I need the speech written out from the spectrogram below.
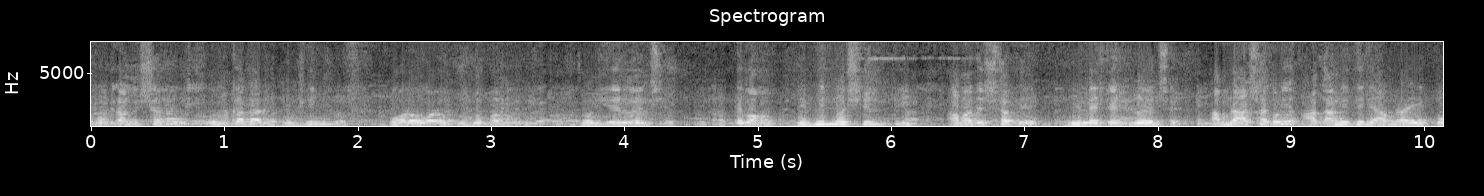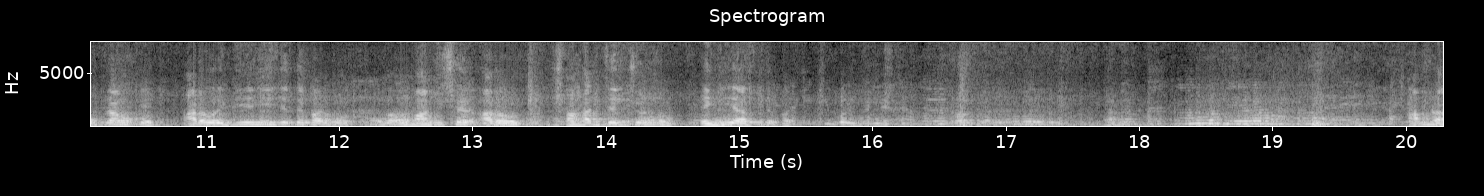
প্রোগ্রামের সাথে কলকাতার বিভিন্ন বড় বড় পুজো জড়িয়ে রয়েছে এবং বিভিন্ন শিল্পী আমাদের সাথে রিলেটেড রয়েছে। আমরা আশা করি আগামী দিনে আমরা এই প্রোগ্রামকে আরও এগিয়ে নিয়ে যেতে পারব এবং মানুষের আরও সাহায্যের জন্য এগিয়ে আসতে পারব। কি বলবেন এটা? আমরা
